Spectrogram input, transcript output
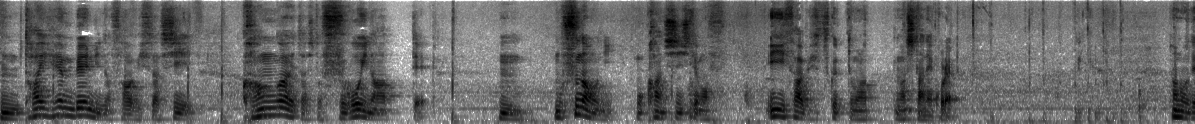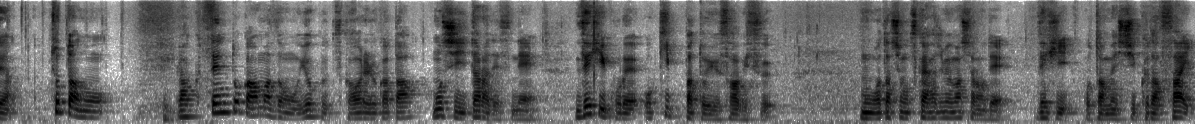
うん、大変便利なサービスだし考えた人すごいなって、うん、もう素直にもう感心してますいいサービス作ってもらいましたねこれなのでちょっとあの楽天とかアマゾンをよく使われる方もしいたらですねぜひこれ、おきっぱというサービス、もう私も使い始めましたので、ぜひお試しください。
